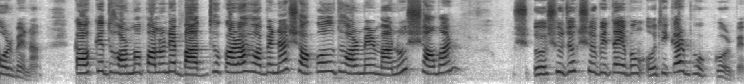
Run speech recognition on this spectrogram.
করবে না। কাউকে ধর্ম পালনে বাধ্য করা হবে না, সকল ধর্মের মানুষ সমান সুযোগ, সুবিধা এবং অধিকার ভোগ করবে।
